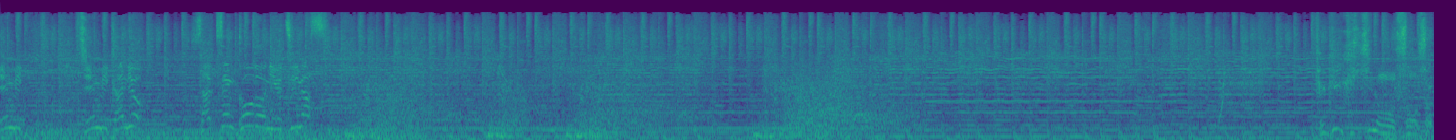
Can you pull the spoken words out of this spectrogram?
準備準備完了。作戦行動に移ります。敵基地の捜索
